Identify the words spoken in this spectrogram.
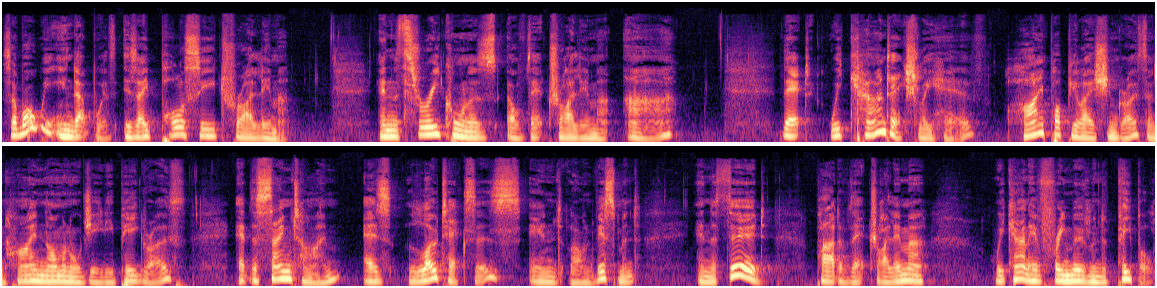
So, what we end up with is a policy trilemma. And the three corners of that trilemma are that we can't actually have high population growth and high nominal GDP growth at the same time as low taxes and low investment. And the third part of that trilemma, we can't have free movement of people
